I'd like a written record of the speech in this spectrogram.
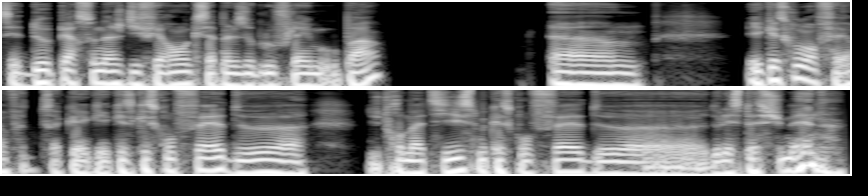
c'est deux personnages différents qui s'appellent The Blue Flame ou pas. Euh, et qu'est-ce qu'on en fait en fait Qu'est-ce qu'on fait de euh, du traumatisme Qu'est-ce qu'on fait de euh, de l'espèce humaine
